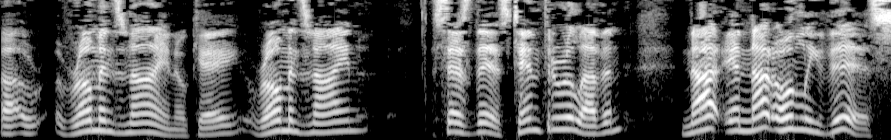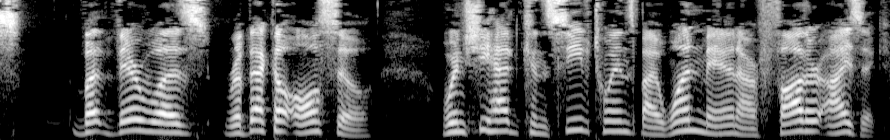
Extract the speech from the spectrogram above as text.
uh, Romans 9, okay? Romans 9 says this, 10 through 11. Not, and not only this, but there was Rebecca also, when she had conceived twins by one man, our father Isaac.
